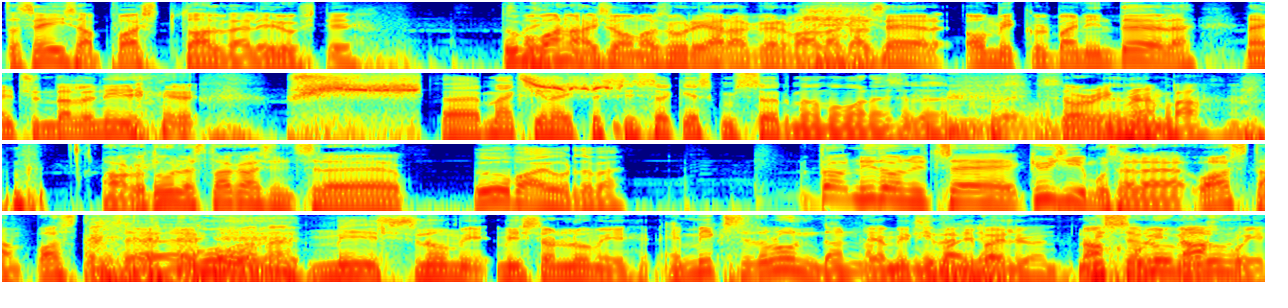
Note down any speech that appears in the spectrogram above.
ta seisab vastu talvele ilusti. mu tubli. vanaisa oma suri ära kõrval, aga see hommikul panin tööle, näitasin talle nii. Maci näitas siis keskmist sõrme oma vanesele. Sorry, grandpa. aga tulles tagasi nüüd selle, õõva juurde või? nüüd on nüüd see küsimusele vasta, vastamise pool. mis lumi, mis on lumi miks seda lund on ja miks seda nii palju on? Nahhui, lumi- nahhui.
